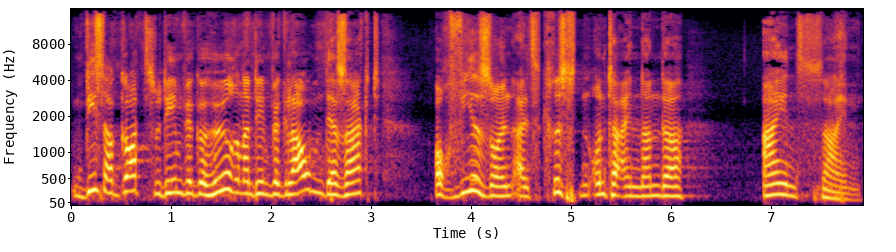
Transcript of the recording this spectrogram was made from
dieser Gott, zu dem wir gehören, an den wir glauben, der sagt, auch wir sollen als Christen untereinander eins sein.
